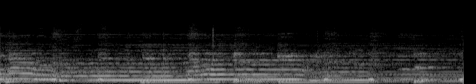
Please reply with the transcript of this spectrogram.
alone.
